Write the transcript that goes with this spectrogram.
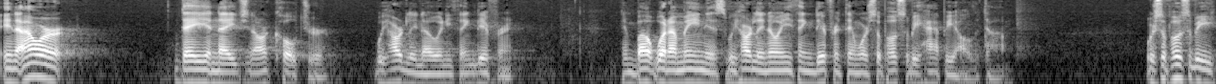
In our day and age, in our culture, we hardly know anything different. And but what I mean is, we hardly know anything different than we're supposed to be happy all the time. We're supposed to be,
